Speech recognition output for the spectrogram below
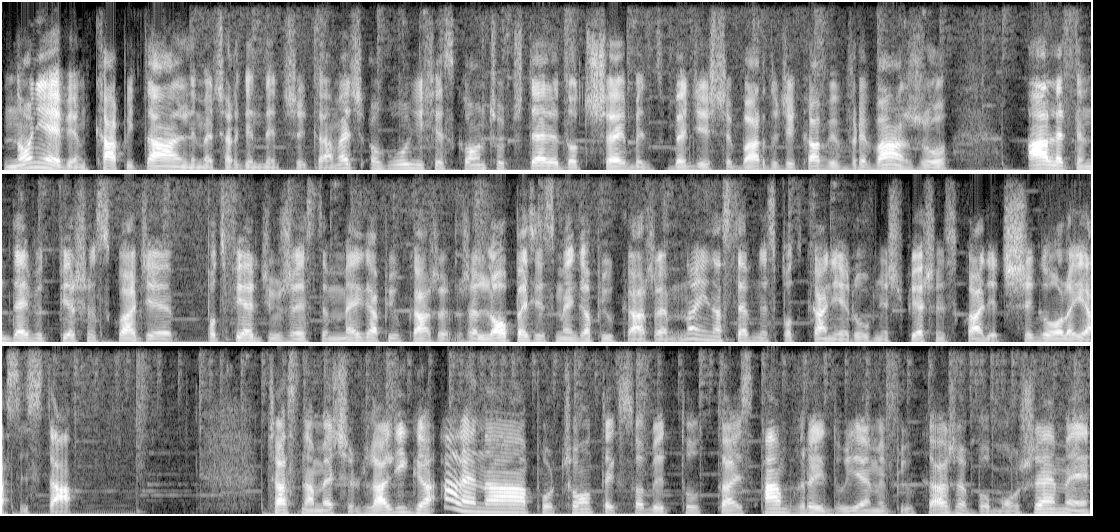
No nie wiem, kapitalny mecz Argentyńczyka. Mecz ogólnie się skończył 4 do 3, więc będzie jeszcze bardzo ciekawy w rewanżu, ale ten debiut w pierwszym składzie potwierdził, że jestem mega piłkarzem, że Lopez jest mega piłkarzem. No i następne spotkanie również w pierwszym składzie, 3 gole i asysta. Czas na mecz dla Liga, ale na początek sobie tutaj zupgrade'ujemy piłkarza, bo możemy.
